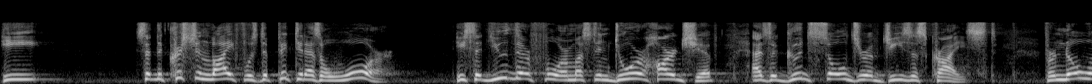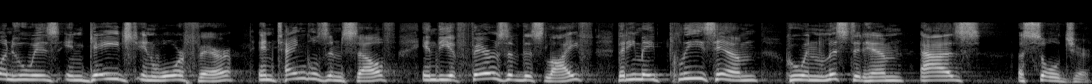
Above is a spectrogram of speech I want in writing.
he said the Christian life was depicted as a war. He said, You therefore must endure hardship as a good soldier of Jesus Christ. For no one who is engaged in warfare entangles himself in the affairs of this life, that he may please him who enlisted him as a soldier.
